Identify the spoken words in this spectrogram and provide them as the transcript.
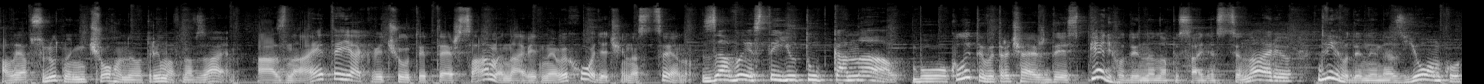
але абсолютно нічого не отримав навзаєм. А знаєте, як відчути те ж саме, навіть не виходячи на сцену? Завести YouTube канал. Бо коли ти витрачаєш десь 5 годин на написання сценарію, 2 години на зйомку,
